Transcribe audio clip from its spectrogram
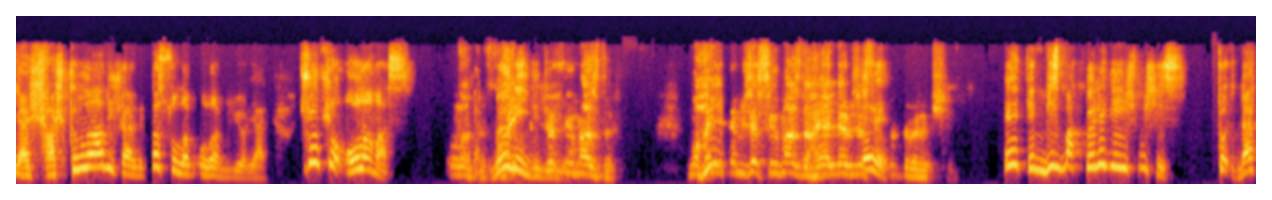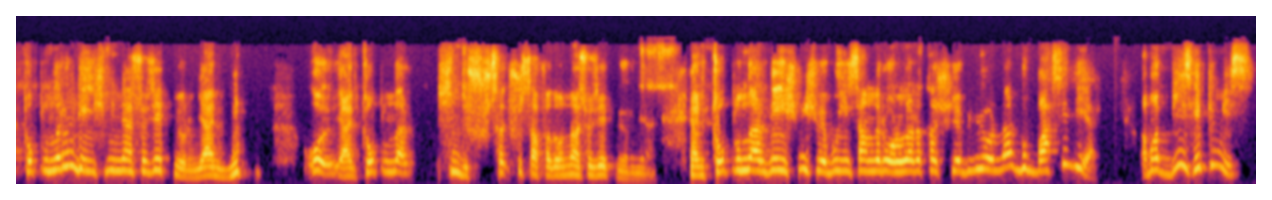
Yani şaşkınlığa düşerdik. Nasıl olabiliyor yani? Çünkü olamaz. Olamaz. Yani böyleydi dünya. sığmazdı. Muhayyilemize sığmazdı. Hayallerimize evet. sığmazdı böyle bir şey. Evet biz bak böyle değişmişiz. Ben toplumların değişiminden söz etmiyorum. Yani bu o yani toplumlar şimdi şu, şu safhada ondan söz etmiyorum yani. Yani toplumlar değişmiş ve bu insanları oralara taşıyabiliyorlar. Bu bahsi diğer. Ama biz hepimiz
